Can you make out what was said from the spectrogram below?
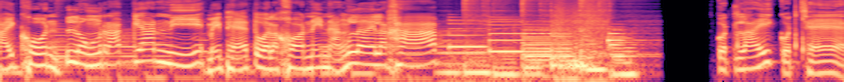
ลายๆ คนหลงรักย่านนี้ไม่แพ้ตัวละครในหนังเลยล่ะครับกดไลค์ กดแชร์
